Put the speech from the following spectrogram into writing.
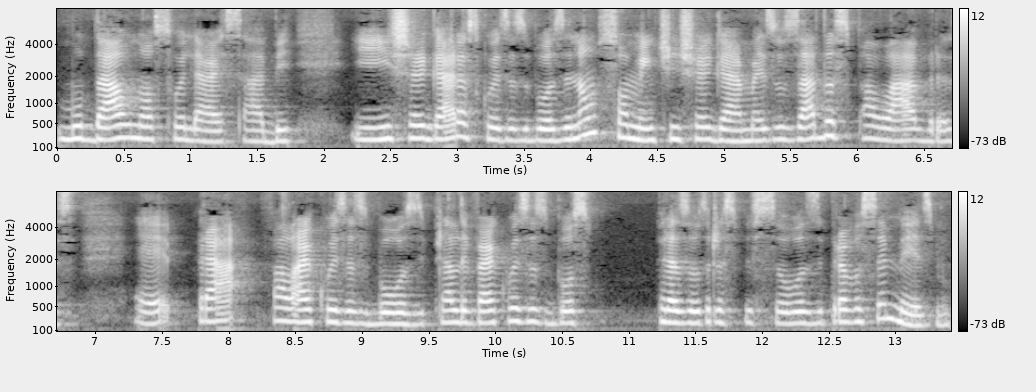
mudar o nosso olhar, sabe? E enxergar as coisas boas, e não somente enxergar, mas usar das palavras é, para falar coisas boas e para levar coisas boas para as outras pessoas e para você mesmo.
